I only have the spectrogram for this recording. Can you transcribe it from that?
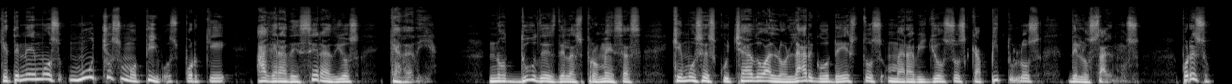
que tenemos muchos motivos por qué agradecer a Dios cada día. No dudes de las promesas que hemos escuchado a lo largo de estos maravillosos capítulos de los Salmos. Por eso,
